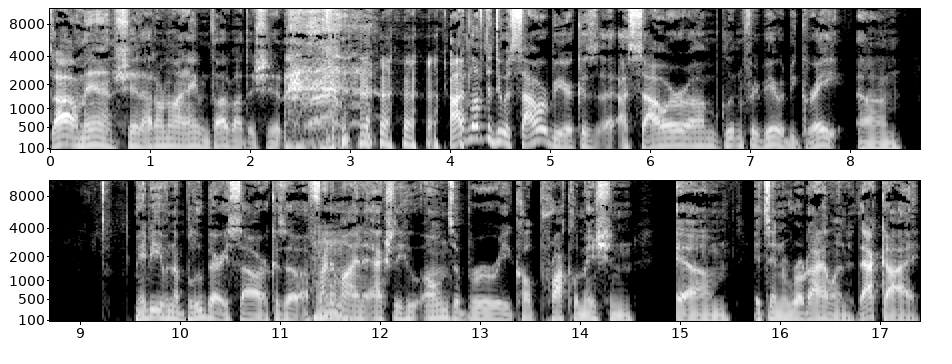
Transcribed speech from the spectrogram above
Oh man, shit! I don't know. I ain't even thought about this shit. I'd love to do a sour beer because a sour um, gluten free beer would be great. Um, maybe even a blueberry sour because a, a friend of mine actually who owns a brewery called Proclamation. Um, it's in Rhode Island. That guy,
